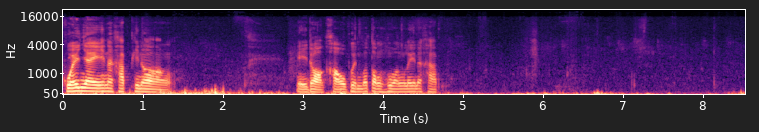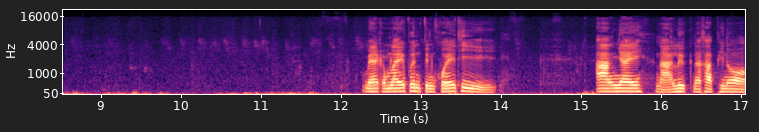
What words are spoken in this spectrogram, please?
ควายใหญ่นะครับ พี่น้องนี่ดอกเขาเพิ่นบ่ต้องห่วงเลยนะครับแม่กำไรเพิ่อนเป็นควายที่อ่างใหญ่หนาลึกนะครับ พี่น้อง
